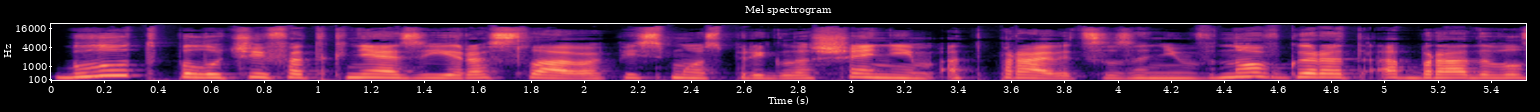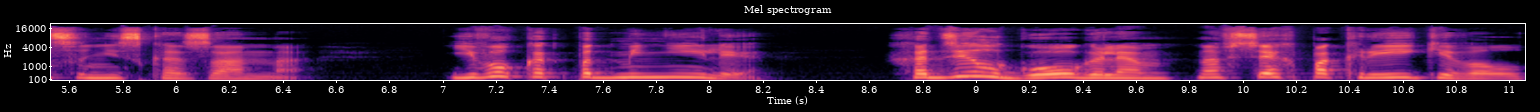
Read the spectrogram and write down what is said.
Блуд, получив от князя Ярослава письмо с приглашением отправиться за ним в Новгород, обрадовался несказанно. Его как подменили. Ходил гоголем, на всех покрикивал.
